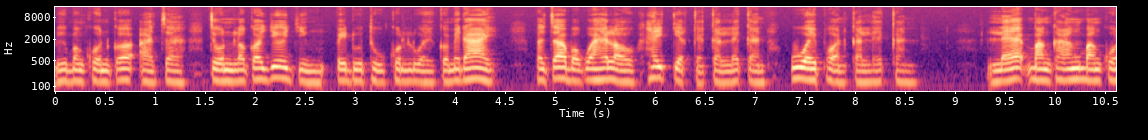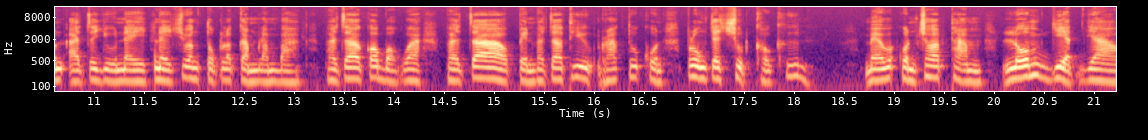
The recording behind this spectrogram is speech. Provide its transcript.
หรือบางคนก็อาจจะจนแล้วก็เย่อหยิ่งไปดูถูกคนรวยก็ไม่ได้ พระเจ้าบอกว่าให้เราให้เกียรติแก่กันและกัน อวยพรกันและกัน และบางครั้งบางคนอาจจะอยู่ในในช่วงตกระกรรมลำบาก พระเจ้าก็บอกว่าพระเจ้าเป็นพระเจ้าที่รักทุกคนพระองค์จะฉุดเขาขึ้น แม้ว่าคนชอบทำล้มเหยียดยาว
